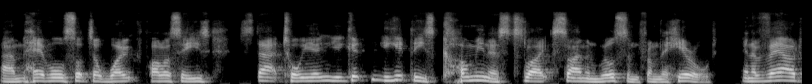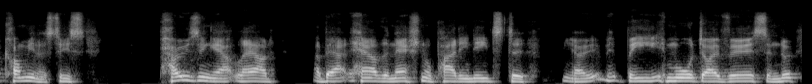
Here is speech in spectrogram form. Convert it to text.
um, have all sorts of woke policies, start talking. You get you get these communists like Simon Wilson from the Herald, an avowed communist who's posing out loud about how the National Party needs to you know be more diverse and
